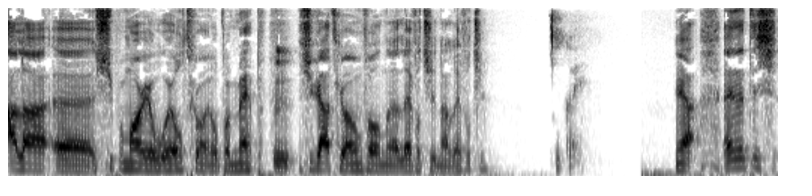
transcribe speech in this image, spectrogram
à la eh, Super Mario World gewoon op een map. Mm. Dus je gaat gewoon van eh, leveltje naar leveltje. Oké. Ja, en het is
